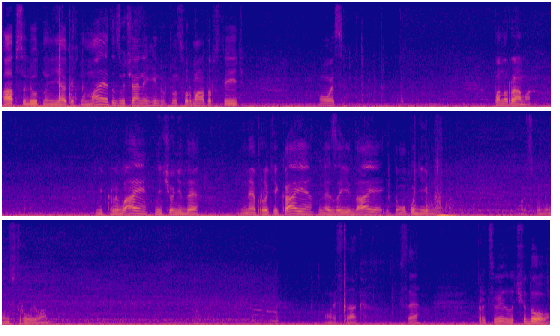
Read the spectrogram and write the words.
абсолютно ніяких немає. Тут звичайний гідротрансформатор стоїть. Ось. Панорама відкриває, нічого ніде не протікає, не заїдає і тому подібне. Ось продемонструю вам. Ось так. Все працює тут чудово.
